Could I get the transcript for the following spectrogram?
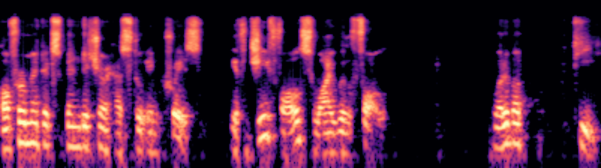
government expenditure has to increase. If G falls, Y will fall. What about T?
